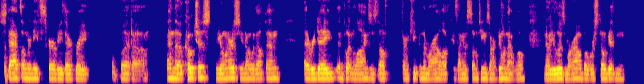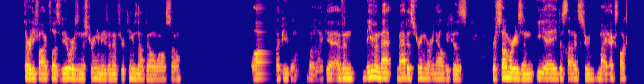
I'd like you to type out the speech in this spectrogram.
Stats underneath Scurvy, they're great. But uh, and the coaches, the owners, you know, without them every day inputting lines and stuff and keeping the morale up because I know some teams aren't doing that well. You know, you lose morale, but we're still getting 35 plus viewers in the stream, even if your team's not doing well. So a lot of people. But like, yeah, Evan, even Matt, Matt is streaming right now because for some reason EA decides to my Xbox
